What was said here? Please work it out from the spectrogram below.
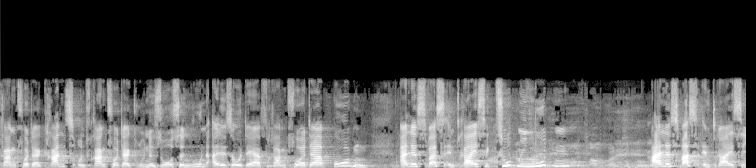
Frankfurter Kranz und Frankfurter grüne Soße nun also der Frankfurter Bogen. Alles, was in 30 Zugminuten alles, was in 30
